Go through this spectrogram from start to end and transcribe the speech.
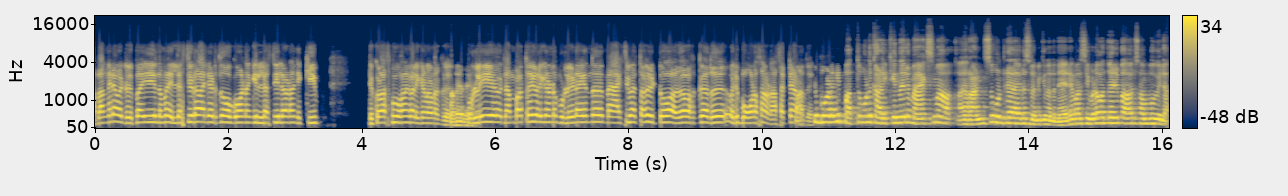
അപ്പൊ അങ്ങനെ പറ്റുള്ളൂ ഇപ്പൊ ഈ നമ്മൾ എൽ എസ് ടിയുടെ കാര്യം എടുത്ത് നോക്കുവാണെങ്കിൽ എൽ എസ് ടിയിൽ അവിടെ നിക്കി നിക്കോളാസ് പൂഹാൻ കളിക്കണ കണക്ക്. പുള്ളി നമ്പർ ത്രീ കളിക്കുന്നുണ്ട് പുള്ളിയുടെ നിന്ന് മാക്സിമം എത്ര കിട്ടുമോ അത് അവർക്ക് അത് ഒരു ബോണസ് ആണ്. അസറ്റ് ആണ് അത്. പത്ത് ബോളെങ്കിൽ പത്ത് ബോൾ കളിക്കുന്നതിൽ മാക്സിമം റൺസ് കൊണ്ടുവരാൻ അവർ ശ്രമിക്കുന്നുണ്ട്. നേരെ മറിച്ച് ഇവിടെ വന്നു കഴിയുമ്പോൾ ആ ഒരു സംഭവമില്ല.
